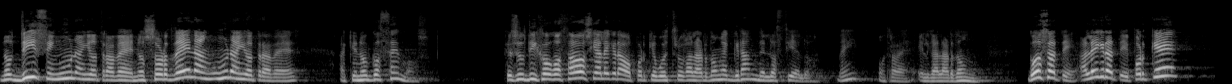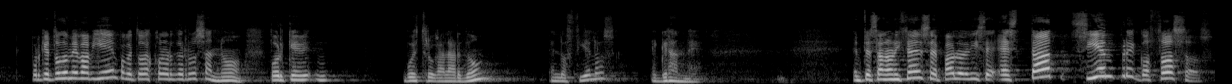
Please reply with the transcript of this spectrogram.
nos dicen una y otra vez, nos ordenan una y otra vez a que nos gocemos. Jesús dijo, gozaos y alegraos porque vuestro galardón es grande en los cielos. ¿Veis? Otra vez, el galardón. Gózate, alégrate. ¿Por qué? ¿Porque todo me va bien? ¿Porque todo es color de rosa? No, porque vuestro galardón en los cielos es grande. En Tesalonicenses Pablo le dice, estad siempre gozosos.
